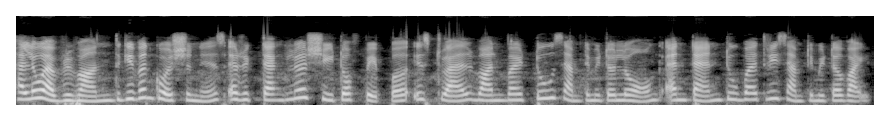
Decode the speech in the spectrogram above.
Hello everyone, the given question is a rectangular sheet of paper is 12 1 by 2 cm long and 10 2 by 3 cm wide.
